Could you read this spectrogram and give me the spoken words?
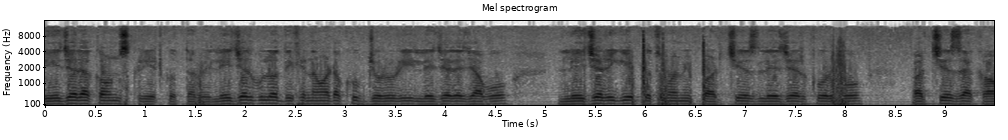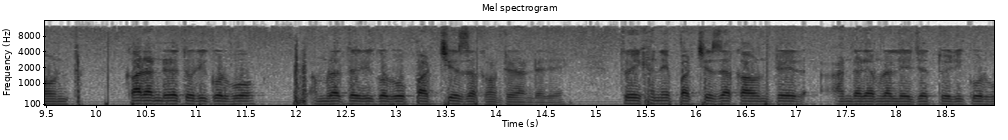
লেজার অ্যাকাউন্টস ক্রিয়েট করতে হবে। লেজারগুলো দেখে নেওয়াটা খুব জরুরি। লেজারে যাব। লেজারে গিয়ে প্রথম আমি পারচেজ লেজার করব। পারচেজ অ্যাকাউন্ট কার আন্ডারে তৈরি করব? আমরা তৈরি করব পারচেজ অ্যাকাউন্টের আন্ডারে তো এখানে পারচেজ অ্যাকাউন্টের আন্ডারে আমরা লেজার তৈরি করব।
